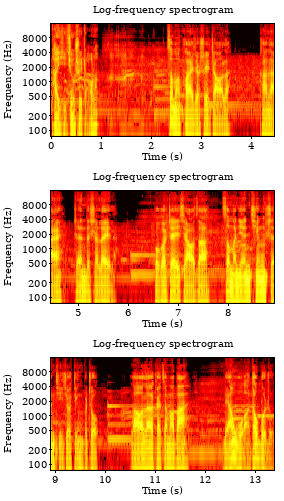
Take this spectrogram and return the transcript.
他已经睡着了。这么快就睡着了，看来真的是累了。不过这小子这么年轻，身体就顶不住。老了该怎么办？连我都不如。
